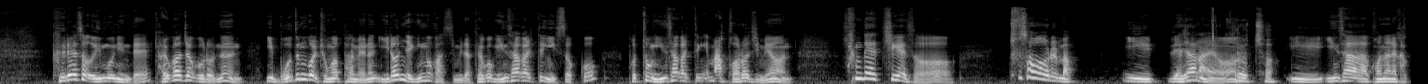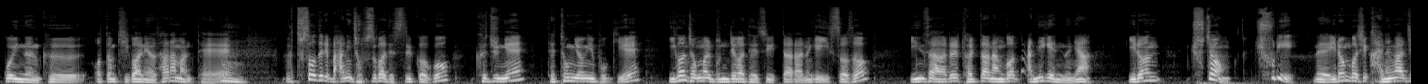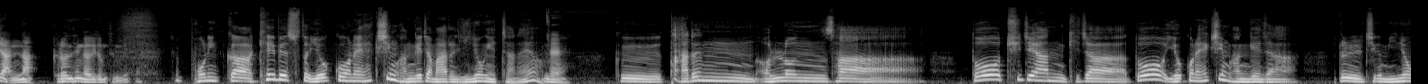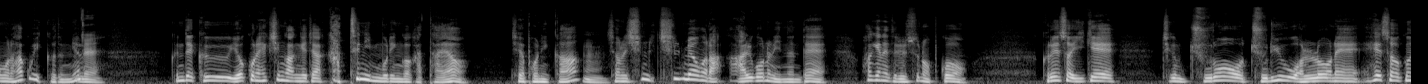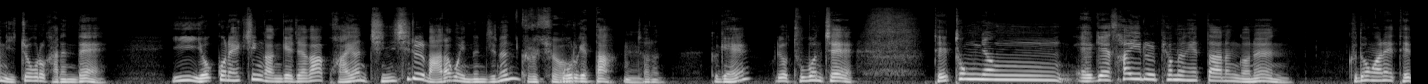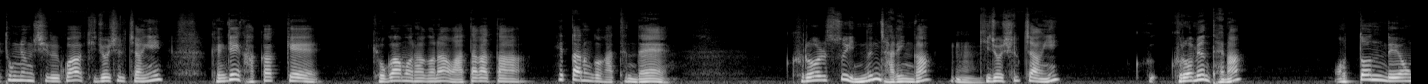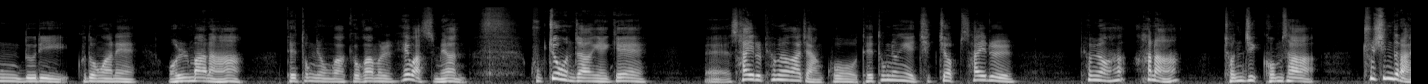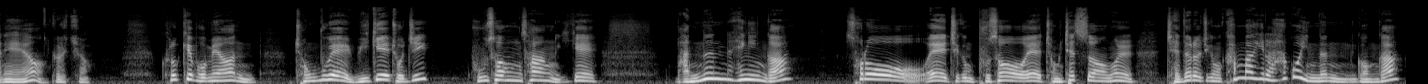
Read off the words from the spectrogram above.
그래서 의문인데 결과적으로는 이 모든 걸 종합하면은 이런 얘기인 것 같습니다. 결국 인사 갈등이 있었고 보통 인사 갈등이 막 벌어지면 상대 측에서 투서를 막 이 내잖아요. 그렇죠. 이 인사 권한을 갖고 있는 그 어떤 기관이나 사람한테 음. 그 투서들이 많이 접수가 됐을 거고 그 중에 대통령이 보기에 이건 정말 문제가 될 수 있다라는 게 있어서 인사를 결단한 것 아니겠느냐 이런 추정, 추리, 네 이런 것이 가능하지 않나 그런 생각이 좀 듭니다. 보니까 KBS도 여권의 핵심 관계자 말을 인용했잖아요. 네. 그 다른 언론사도 취재한 기자도 여권의 핵심 관계자를 지금 인용을 하고 있거든요. 네. 근데 그 여권의 핵심 관계자가 같은 인물인 것 같아요. 제가 보니까 음. 저는 실- 실명을 아- 알고는 있는데 확인해 드릴 수는 없고 그래서 이게 지금 주로 주류 언론의 해석은 이쪽으로 가는데 이 여권의 핵심 관계자가 과연 진실을 말하고 있는지는 그렇죠. 모르겠다. 음. 저는 그게 그리고 두 번째 대통령에게 사의를 표명했다는 거는 그동안에 대통령실과 기조실장이 굉장히 가깝게 교감을 하거나 왔다 갔다 했다는 것 같은데 그럴 수 있는 자리인가? 음. 기조실장이 그, 그러면 되나? 어떤 내용들이 그동안에 얼마나 대통령과 교감을 해왔으면 국정원장에게 에, 사의를 표명하지 않고 대통령이 직접 사의를 표명하나 전직 검사 출신들 아니에요. 그렇죠. 그렇게 보면 정부의 위계 조직 구성상 이게 맞는 행위인가? 서로의 지금 부서의 정체성을 제대로 지금 칸막이를 하고 있는 건가?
